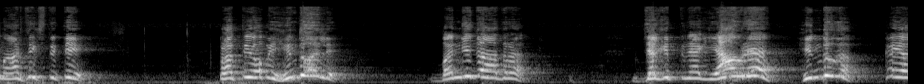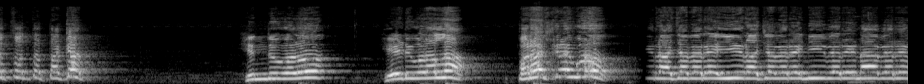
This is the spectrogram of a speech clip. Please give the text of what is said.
ಮಾನಸಿಕ ಸ್ಥಿತಿ ಪ್ರತಿಯೊಬ್ಬ ಹಿಂದೂ ಅಲ್ಲಿ ಬಂದಿದ್ದ ಆದ್ರ ಜಗತ್ತಿನಾಗ ಯಾವ್ರೇ ಹಿಂದೂಗ ಕೈ ಹಚ್ಚುವಂತ ತಕತ್. ಹಿಂದೂಗಳು, ಹೇಡುಗಳಲ್ಲ, ಪರಾಕ್ರಮಗಳು. ಈ ರಾಜ ಬೇರೆ, ಈ ರಾಜ ಬೇರೆ, ನೀ ಬೇರೆ, ನಾ ಬೇರೆ.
